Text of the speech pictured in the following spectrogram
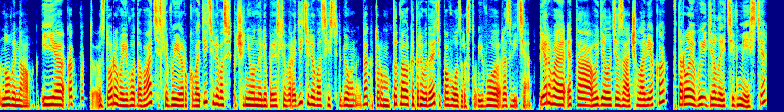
новый навык. И как вот здорово его давать, если вы руководитель, у вас есть подчиненный, либо если вы родители, у вас есть ребенок, да, которому тот навык, который вы даете по возрасту его развития. Первое — это вы делаете за человека. Второе — вы делаете вместе.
